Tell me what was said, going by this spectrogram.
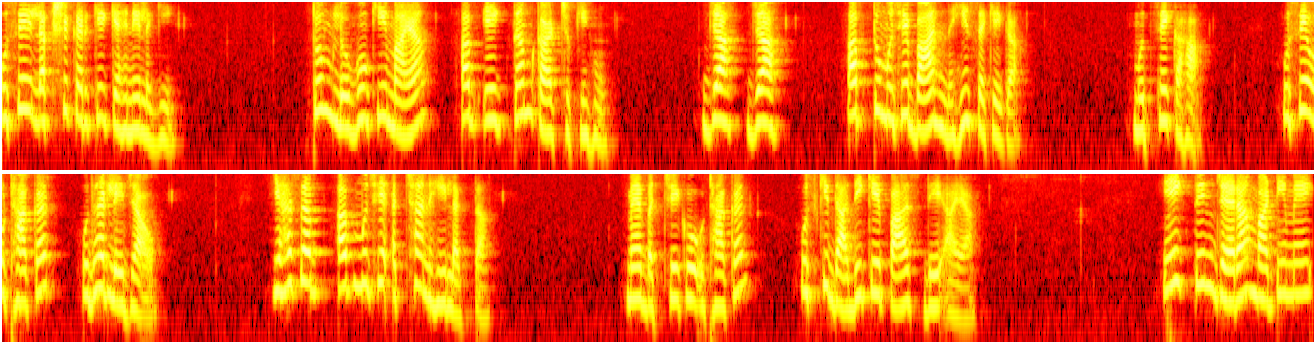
उसे लक्ष्य करके कहने लगी, तुम लोगों की माया अब एकदम काट चुकी हूँ। जा जा, अब तू मुझे बाँध नहीं सकेगा। मुझसे कहा उसे उठाकर उधर ले जाओ। यह सब अब मुझे अच्छा नहीं लगता। मैं बच्चे को उठाकर उसकी दादी के पास दे आया। एक दिन जयराम वाटी में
